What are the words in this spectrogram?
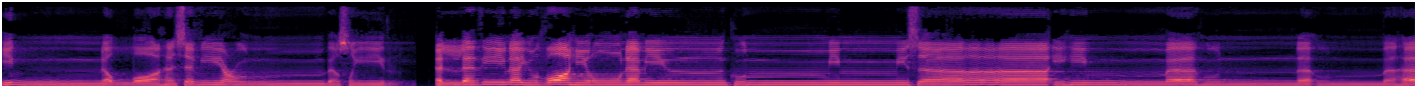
إِنَّ اللَّهَ سَمِيعٌ بَصِيرٌ الَّذِينَ يُظَاهِرُونَ مِنكُم مِّن نِّسَائِهِم مَّا هُنَّ أُمَّهَاتِهِمْ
